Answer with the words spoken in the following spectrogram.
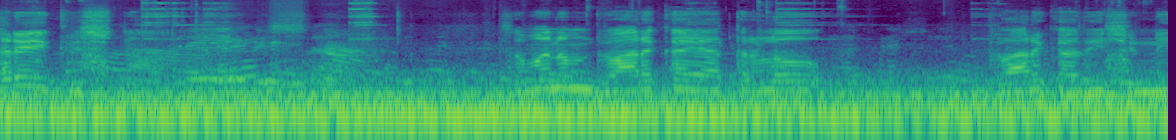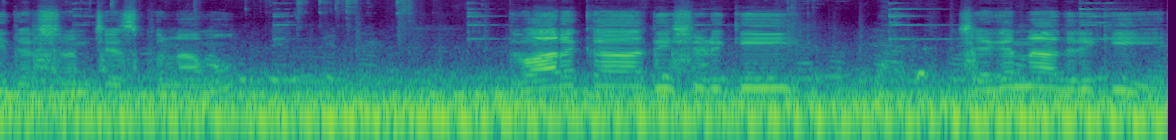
హరే కృష్ణ. సో మనం ద్వారకా యాత్రలో ద్వారకాధీశుడిని దర్శనం చేసుకున్నాము. ద్వారకాధీశుడికి జగన్నాథుడికి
